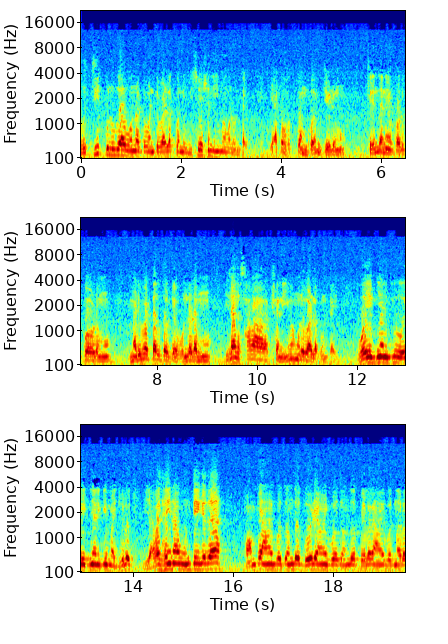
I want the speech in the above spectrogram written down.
ఋత్విక్కులుగా ఉన్నటువంటి వాళ్ళకు కొన్ని విశేష నియమములు ఉంటాయి ఏకభక్తం భోజనం చేయడము క్రిందనే పడుకోవడము మడిబట్టలతోటి ఉండడము ఇలాగ సవా లక్ష నియమములు వాళ్ళకు ఉంటాయి ఓ యజ్ఞానికి ఓ యజ్ఞానికి మధ్యలో వ్యవధైనా ఉంటే కదా పంప ఏమైపోతుందో గోడి ఏమైపోతుందో పిల్లలు ఏమైపోతున్నారో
